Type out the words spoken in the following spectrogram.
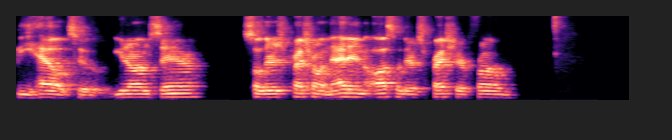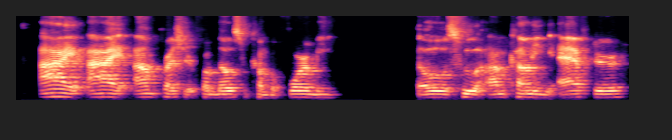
be held to. You know what I'm saying? So there's pressure on that end. Also, there's pressure from I I I'm pressured from those who come before me those who I'm coming after,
